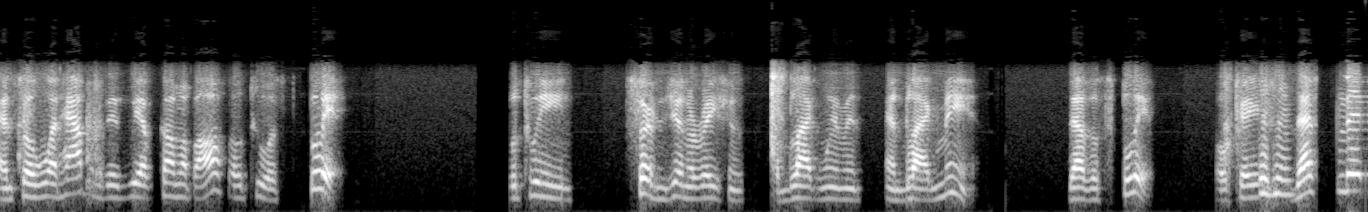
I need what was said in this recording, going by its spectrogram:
And so what happens is we have come up also to a split between certain generations of black women and black men. There's a split. Okay? Mhm. That split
